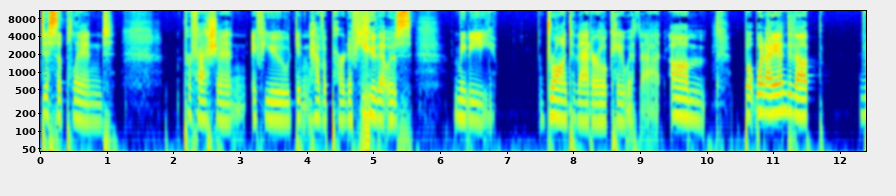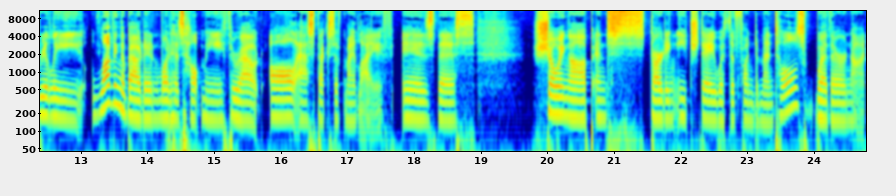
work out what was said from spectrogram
disciplined profession if you didn't have a part of you that was maybe drawn to that or okay with that. Um, but what I ended up really loving about it and what has helped me throughout all aspects of my life is this showing up and starting each day with the fundamentals, whether or not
